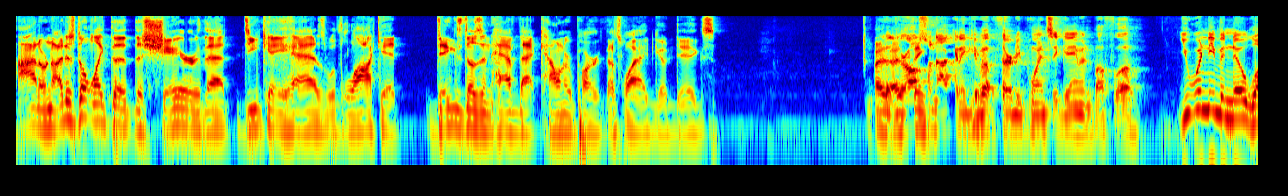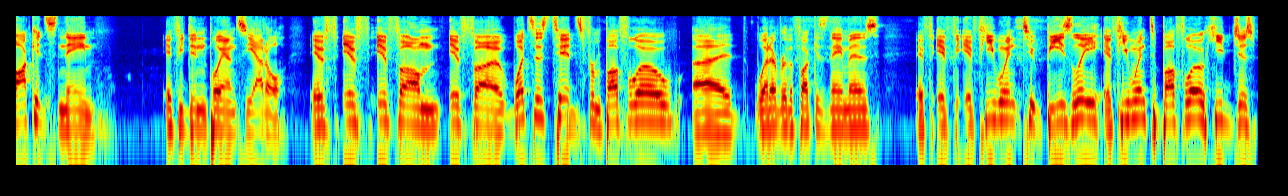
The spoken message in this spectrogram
I don't know. I just don't like the the share that DK has with Lockett. Diggs doesn't have that counterpart. That's why I'd go Diggs. I, they're think, also not going to give up 30 points a game in Buffalo. You wouldn't even know Lockett's name if he didn't play on Seattle. If if if um if uh what's his tits from Buffalo, uh whatever the fuck his name is, if if if he went to Beasley, if he went to Buffalo, he'd just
